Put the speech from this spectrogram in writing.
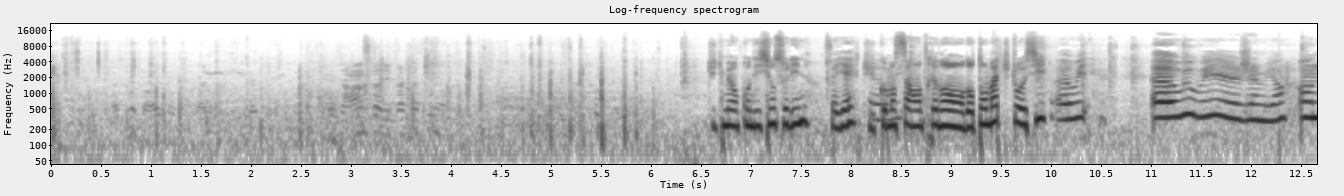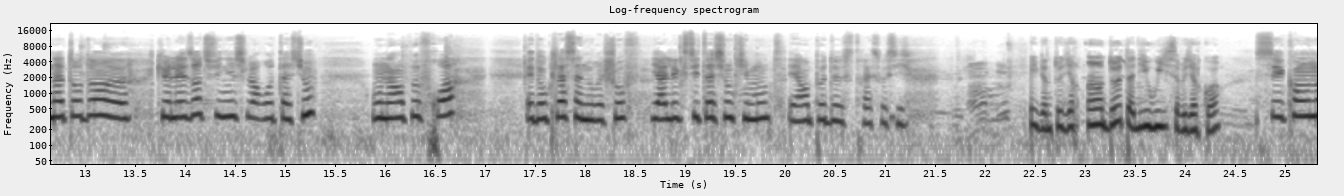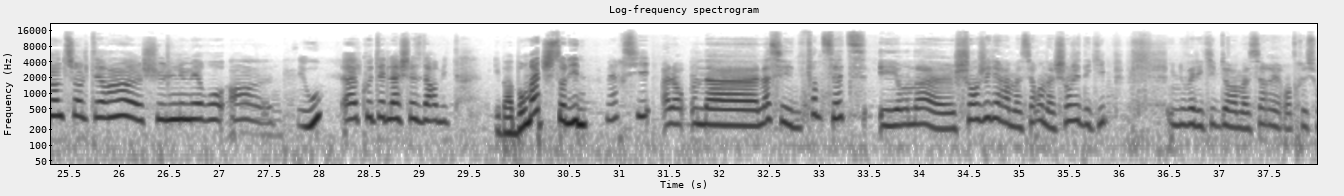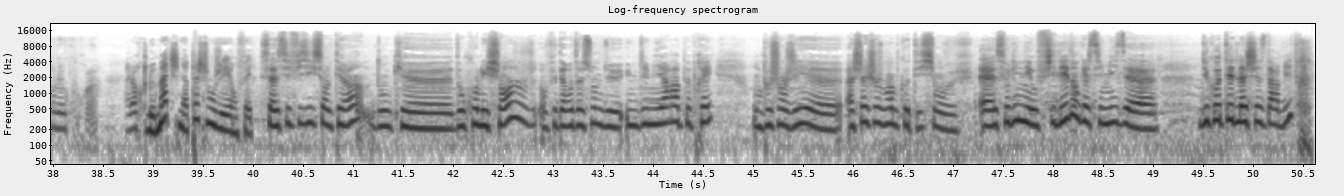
Tu te mets en condition, Soline? Ça y est Tu Euh, commences à rentrer dans, dans ton match, toi aussi? Euh, oui. Euh, oui, oui, euh, j'aime bien. En attendant euh, que les autres finissent leur rotation, on a un peu froid. Et donc là, ça nous réchauffe. Il y a l'excitation qui monte et un peu de stress aussi. Il vient de te dire 1, 2, t'as dit oui, ça veut dire quoi? C'est quand on entre sur le terrain, euh, je suis le numéro 1 C'est où? à côté de la chaise d'arbitre. Eh bah bon match, Soline Merci. Alors on a là c'est une fin de set et on a euh, changé les ramasseurs, on a changé d'équipe. Une nouvelle équipe de ramasseurs est rentrée sur le cours là. Alors que le match n'a pas changé en fait. C'est assez physique sur le terrain, donc euh, donc on les change. On fait des rotations d'une demi-heure à peu près. On peut changer euh, à chaque changement de côté si on veut. Euh, Soline est au filet, donc elle s'est mise euh, du côté de la chaise d'arbitre.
